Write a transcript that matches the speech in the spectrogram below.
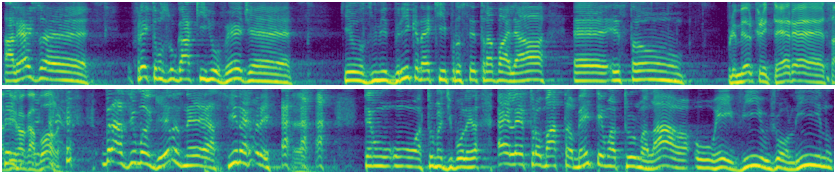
Aliás, é. Frei, tem uns lugares aqui em Rio Verde, é. Que os meninos brincam, né? Que pra você trabalhar, é, estão. Primeiro critério é saber Seja- jogar bola. Brasil Mangueiras, né? É assim, né, Frei? tem um- um- uma turma de boleira. A Eletromar também tem uma turma lá, o Reivinho, o Jolino.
